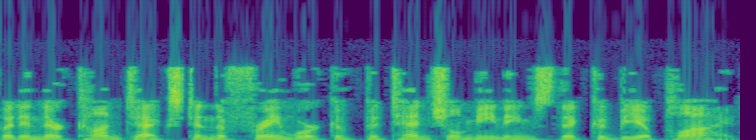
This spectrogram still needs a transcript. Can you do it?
but in their context and the framework of potential meanings that could be applied.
